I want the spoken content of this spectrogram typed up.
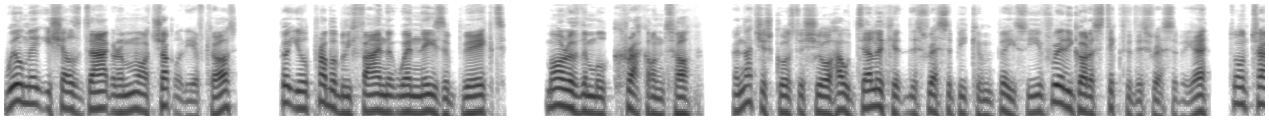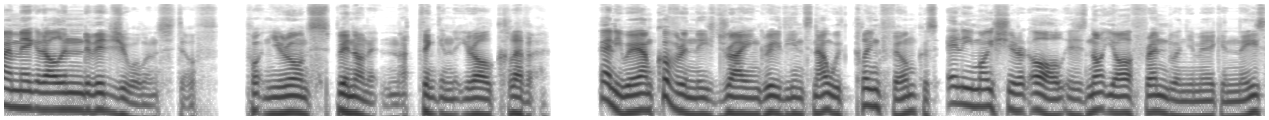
will make your shells darker and more chocolatey, of course, but you'll probably find that when these are baked, more of them will crack on top. And that just goes to show how delicate this recipe can be, so you've really got to stick to this recipe, eh? Don't try and make it all individual and stuff, putting your own spin on it and not thinking that you're all clever. Anyway, I'm covering these dry ingredients now with cling film because any moisture at all is not your friend when you're making these.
